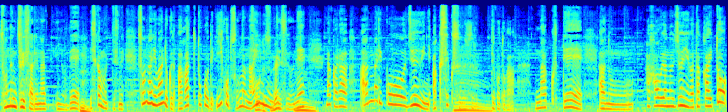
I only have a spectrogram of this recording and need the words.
そんなに注意されないので、うん、しかもですねそんなに腕力で上がったところでいいことそんなないんですよね、ねうん、だからあんまりこう順位にアクセクするするっていうことがなくて、あの母親の順位が高いと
